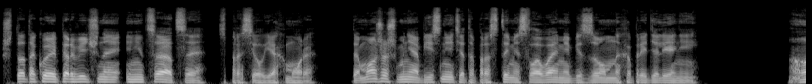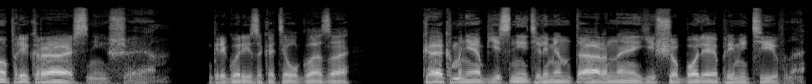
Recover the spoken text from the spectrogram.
«Что такое первичная инициация?» — спросил я хмуро. «Ты можешь мне объяснить это простыми словами без умных определений?» «О, прекраснейшее!» — Григорий закатил глаза. «Как мне объяснить элементарное еще более примитивно?»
